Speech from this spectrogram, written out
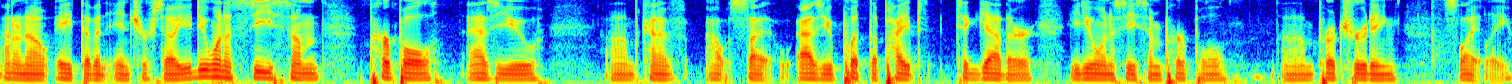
I don't know, eighth of an inch or so. You do want to see some purple as you um, kind of outside, as you put the pipes together. You do want to see some purple um, protruding slightly.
